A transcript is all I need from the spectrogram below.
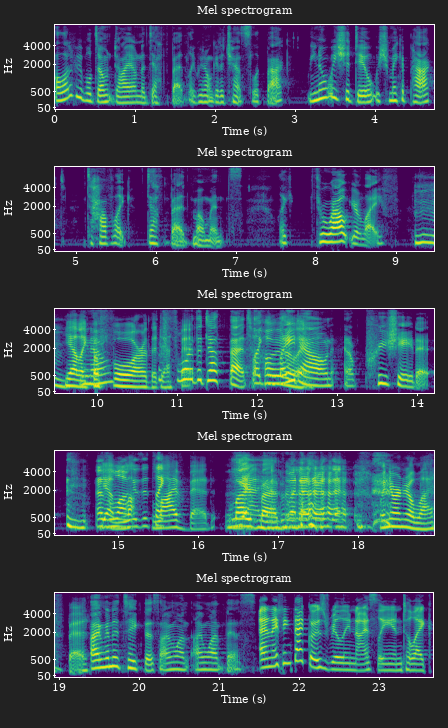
a lot of people don't die on a deathbed. Like, we don't get a chance to look back. You know what we should do? We should make a pact to have like deathbed moments, throughout your life. Mm. Yeah, like You know? before the deathbed. Before the deathbed. Like, lay down and appreciate it. As yeah, long li- as it's like live bed. Live Yeah, bed. when you're on your life bed. I'm gonna take this. I want I want this. And I think that goes really nicely into like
